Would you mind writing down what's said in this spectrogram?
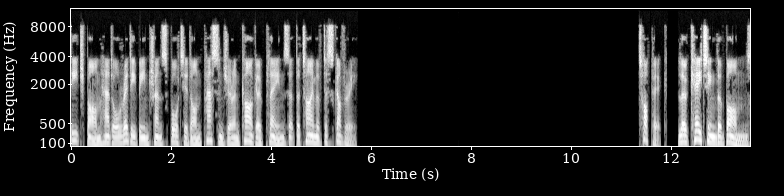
Each bomb had already been transported on passenger and cargo planes at the time of discovery. Locating the bombs.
